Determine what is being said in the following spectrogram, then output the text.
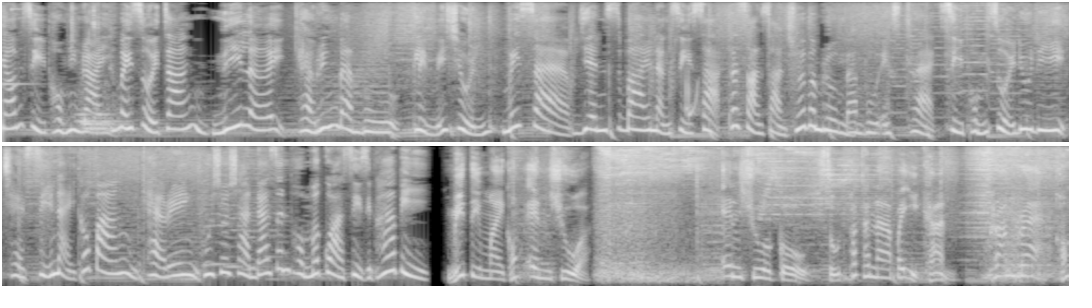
ย้อมสีผมอย่างไรทำไมสวยจัง นี่เลย Caring Bamboo กลิ่นไม่ฉุน ไม่แสบ เย็นสบายหนังศีรษะถ้าสารสารช่วยบำรุง Bamboo Extract สีผมสวยดูดี เฉดสีไหนก็ปัง Caring ผู้เชี่ยวชาญด้านเส้นผมมากว่า 45 ปี มิติใหม่ของ Ensure Ensure Go สูตรพัฒนาไปอีกขั้น ครั้งแรกของ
